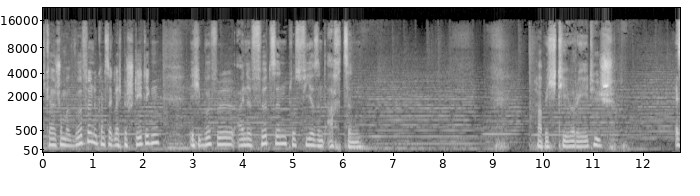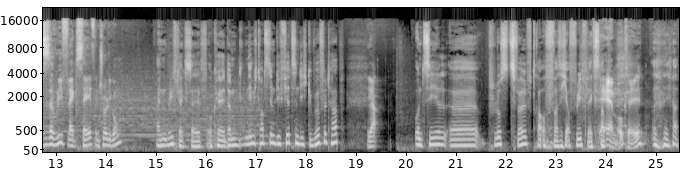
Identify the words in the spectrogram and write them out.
Ich kann ja schon mal würfeln. Du kannst ja gleich bestätigen. Ich würfel eine 14 plus 4 sind 18. Habe ich theoretisch. Es ist ein Reflex Save, Entschuldigung. Ein Reflex Save. Okay, dann nehme ich trotzdem die 14, die ich gewürfelt habe Ja. Und zähle äh, plus 12 drauf, was ich auf Reflex habe. Damn, okay. ja, sind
